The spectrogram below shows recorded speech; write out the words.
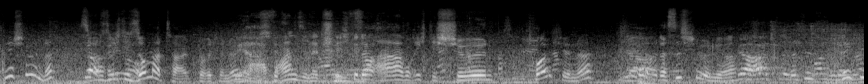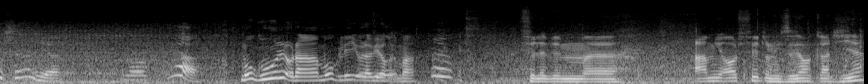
Das ist schön, ne? Ja, Ja, so richtig genau. Sommertag heute, ne? Ja, Das ist Wahnsinn, hätte ich nicht gedacht. warm, richtig schön. Träumchen, ne? Ja. das ist schön, ja. Ja, Das ist richtig schön hier. Ja. Mogul oder Mogli oder wie auch immer. Philipp im äh, Army-Outfit und ich sehe auch gerade hier,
